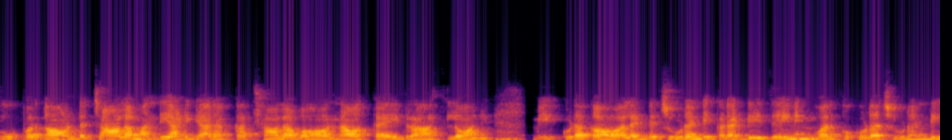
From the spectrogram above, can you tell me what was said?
సూపర్గా ఉంటుంది చాలామంది అడిగారు అక్క చాలా బాగున్నావు అక్క ఈ డ్రాస్లో అని. మీకు కూడా కావాలంటే చూడండి ఇక్కడ డిజైనింగ్ వర్క్ కూడా చూడండి.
